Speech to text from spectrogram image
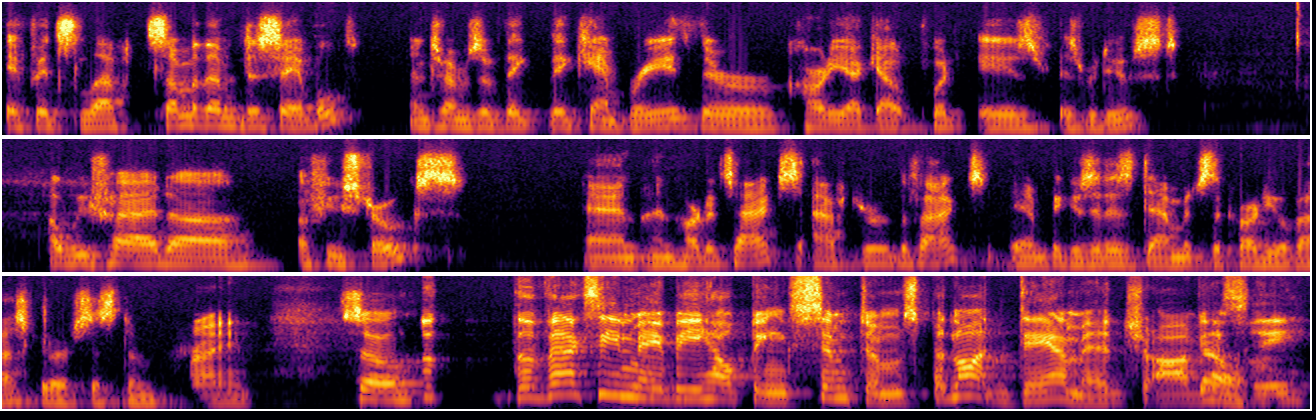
if it's left some of them disabled in terms of they, they can't breathe, their cardiac output is is reduced. Uh, we've had uh, a few strokes and, and heart attacks after the fact, and because it has damaged the cardiovascular system. Right. So the, the vaccine may be helping symptoms, but not damage. Obviously,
